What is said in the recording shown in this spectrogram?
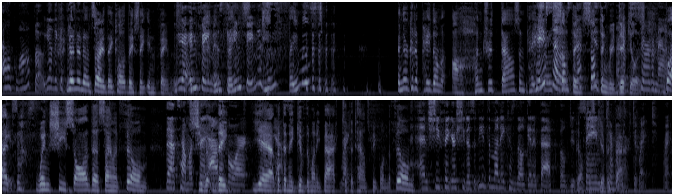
El Guapo. Yeah, they get the No, no, no. Sorry, they call it. They say infamous. Yeah, infamous. The infamous. Infamous. and they're going to pay them a hundred thousand pesos, Pesos. something, something ridiculous. absurd amount of but when she saw the silent film, That's how much she they asked they for. yeah, Yes. but then they give the money back to Right. the townspeople in the film. and she figures she doesn't need the money because they'll get it back. They'll do the They'll just same give to it her. back. right, right.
